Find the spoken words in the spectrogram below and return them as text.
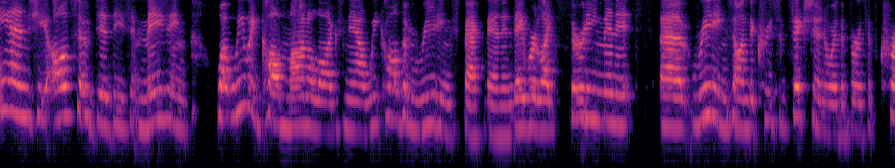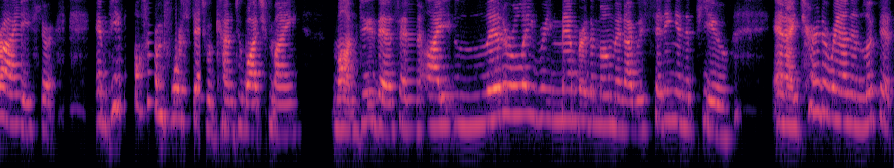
And she also did these amazing, what we would call monologues now. We called them readings back then. And they were like 30 minute uh, readings on the crucifixion or the birth of Christ. Or, and people from four states would come to watch my mom do this. And I literally remember the moment I was sitting in the pew and I turned around and looked at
